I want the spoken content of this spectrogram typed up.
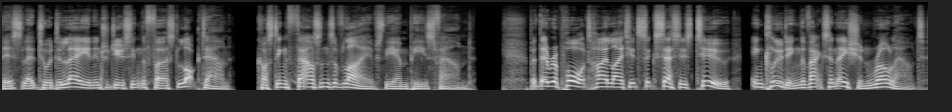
This led to a delay in introducing the first lockdown, costing thousands of lives, the MPs found. But their report highlighted successes too, including the vaccination rollout.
